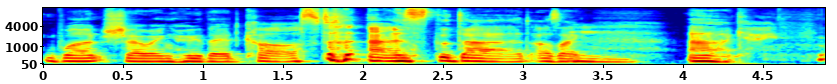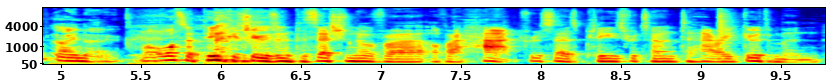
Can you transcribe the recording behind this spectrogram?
weren't showing who they'd cast as the dad, I was like, ah, okay, I know. Well, also Pikachu is in possession of a of a hat which says "Please return to Harry Goodman,"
